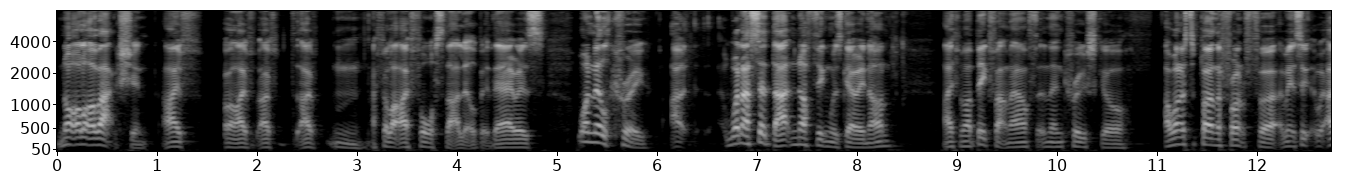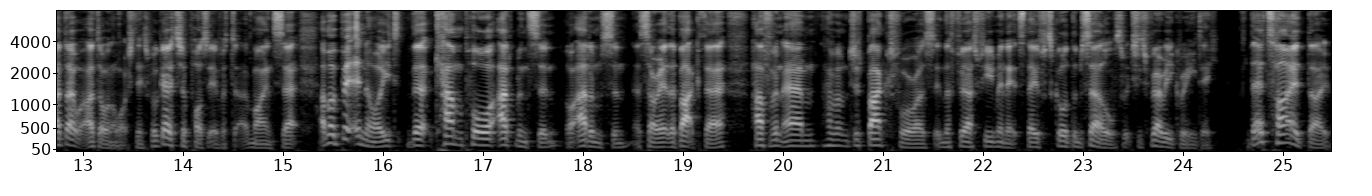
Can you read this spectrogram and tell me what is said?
not a lot of action. I've well, I've I've I've mm, I feel like I forced that a little bit there as one 0 Crewe. I, when I said that, nothing was going on. I put my big fat mouth and then Crewe score. I want us to play on the front foot. I mean, I don't, I don't want to watch this. We'll go to a positive mindset. I'm a bit annoyed that Campor Admonson or Adamson, uh, sorry, at the back there, haven't um haven't just bagged for us in the first few minutes. They've scored themselves, which is very greedy. They're tired though.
